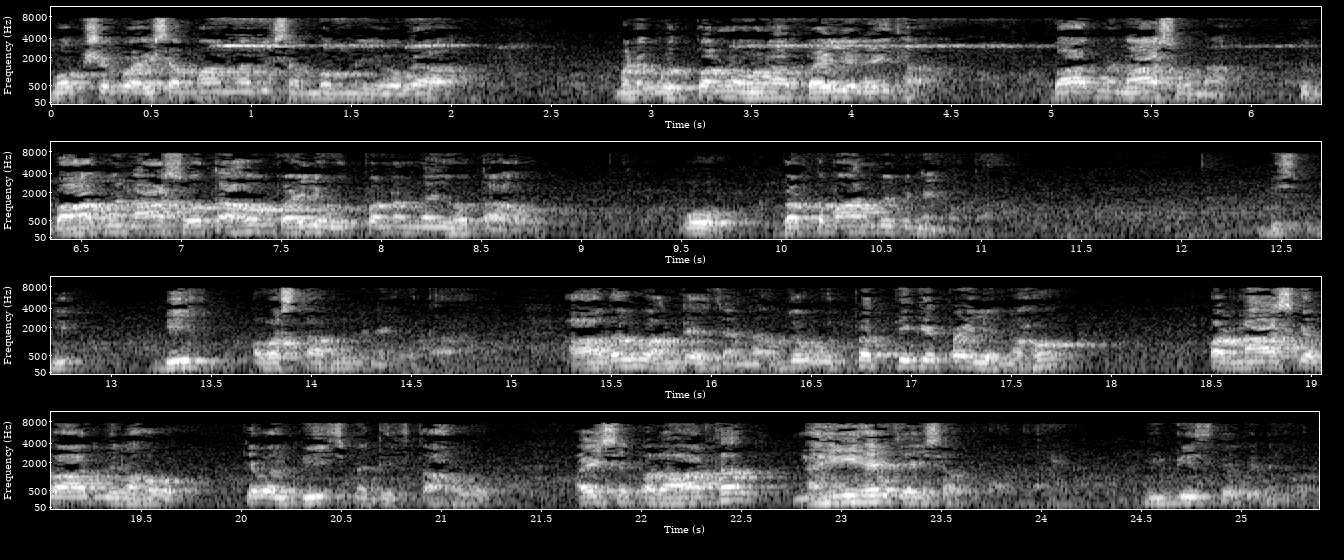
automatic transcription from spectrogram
मोक्ष को ऐसा मानना भी संभव नहीं होगा। मैंने उत्पन्न होना पहले नहीं था, बाद में नाश होना। तो बाद में नाश होता हो, पहले उत्पन्न नहीं होता हो, वो वर्तमान में भी नहीं होता। बीज अवस्था में भी नहीं होता। आदव अंत्य जन, जो उत्पत्ति के पहले न हो और नाश के बाद भी न हो, केवल बीच में दिखता हो, ऐसे पदार्थ नहीं है जैसा जाता है। बीच में भी नहीं होता।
